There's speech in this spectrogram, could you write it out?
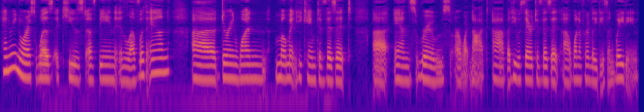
Henry Norris was accused of being in love with Anne. Uh, during one moment, he came to visit uh, Anne's rooms or whatnot, uh, but he was there to visit uh, one of her ladies in waiting.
